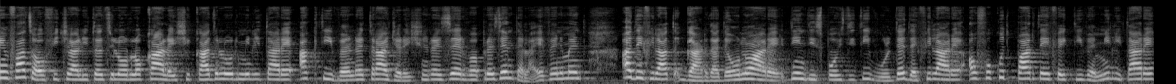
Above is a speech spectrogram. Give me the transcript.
Prin fața oficialităților locale și cadrelor militare active în retragere și în rezervă prezente la eveniment, a defilat garda de onoare. Din dispozitivul de defilare au făcut parte efective militare,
